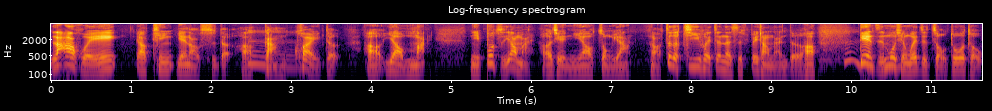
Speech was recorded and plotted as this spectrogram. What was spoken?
拉回要听严老师的哈，赶快的好要买，你不只要买，而且你要重压。啊，这个机会真的是非常难得哈。电子目前为止走多头，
